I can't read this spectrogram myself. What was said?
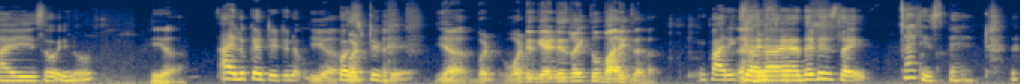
eyes, or you know. yeah. I look at it in a Yeah. positive but, way. Yeah, but what you get is like, tu barik zala. Barik Zala, yeah, that is like, that is bad.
